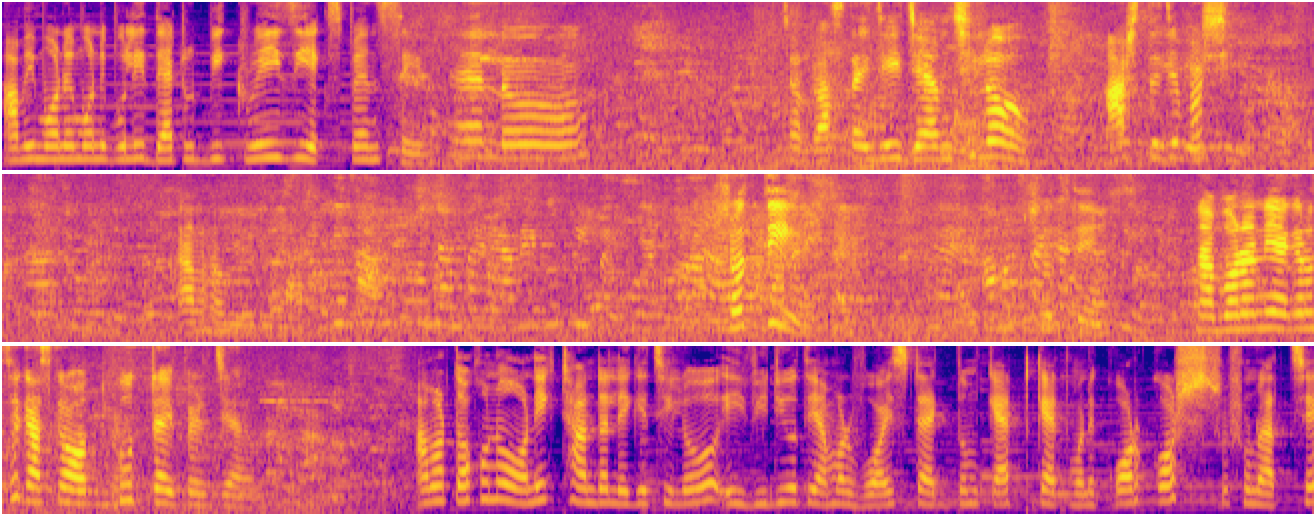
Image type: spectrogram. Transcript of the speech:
আমি মনে মনে বলি that would be crazy expensive hello চল, রাস্তায় যেই জ্যাম ছিল, আসতে যে বেশি আলহামদুলিল্লাহ। সত্যি? সত্যি। না, বনানি এগারো থেকে আজকে অদ্ভুত টাইপের জ্যাম। আমার তখনও অনেক ঠান্ডা লেগেছিল। এই ভিডিওতে আমার ভয়েসটা একদম ক্যাট ক্যাট মানে কর্কশ শোনাচ্ছে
